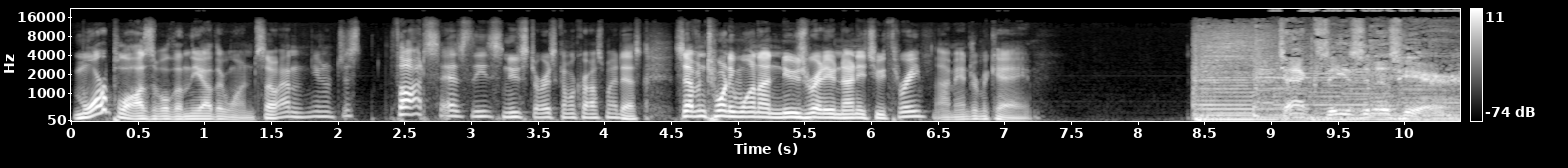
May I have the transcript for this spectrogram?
more plausible than the other one. So, I'm, you know, just thoughts as these news stories come across my desk. 721 on News Radio 92.3. I'm Andrew McKay. Tax season is here,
